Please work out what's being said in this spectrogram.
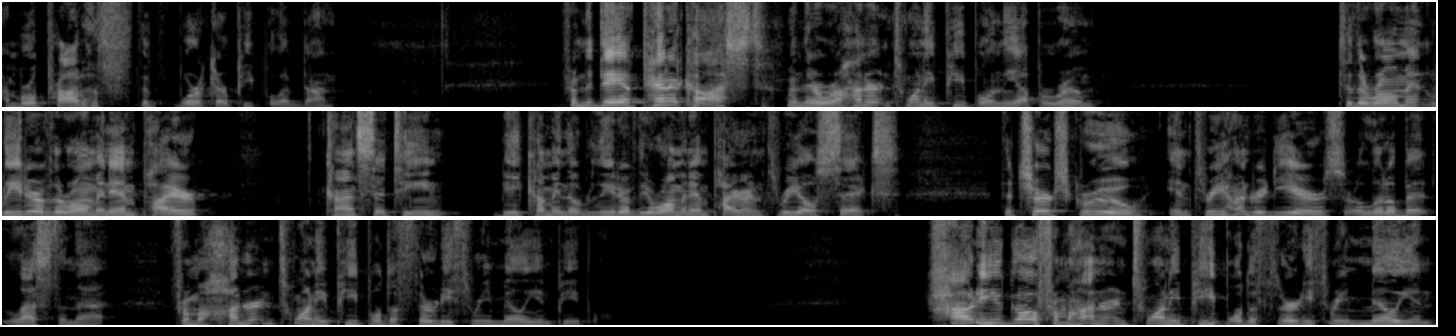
I'm real proud of the work our people have done. From the day of Pentecost, when there were 120 people in the upper room, to the Roman leader of the Roman Empire, Constantine, becoming the leader of the Roman Empire in 306, the church grew in 300 years, or a little bit less than that, from 120 people to 33 million people. How do you go from 120 people to 33 million?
